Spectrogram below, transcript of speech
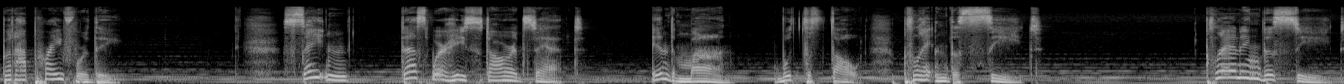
But I pray for thee. Satan, that's where he starts at. In the mind, with the thought, planting the seed. Planting the seed.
